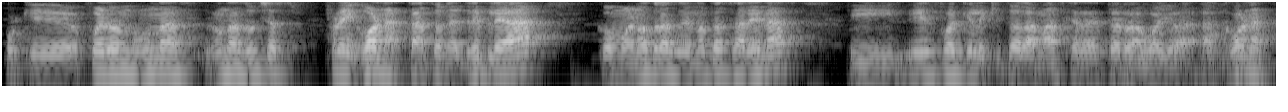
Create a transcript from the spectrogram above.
porque fueron unas, unas luchas fregonas, tanto en el AAA como en otras, en otras arenas, y él fue el que le quitó la máscara de perro aguayo a, a Conan.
